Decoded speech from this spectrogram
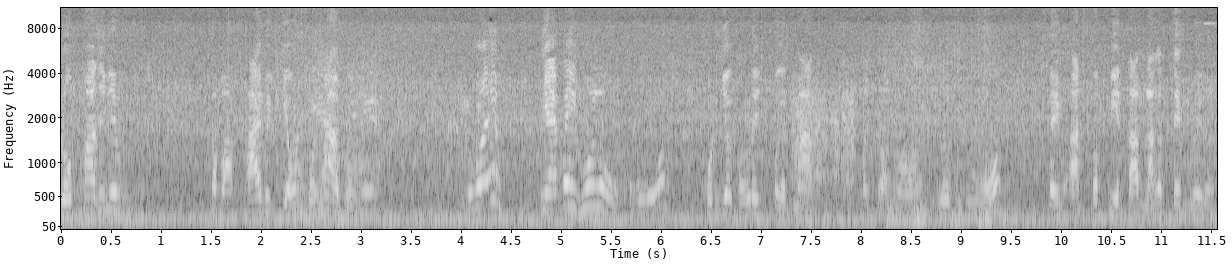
หลบมาทีนี้กระบะท้ายไปเกี่ยวคนหน้าผมผมว่าเอ๊ะแงไปอีกคนโอ้โหคนเยอะเขาเลยเปิดมามาจอดรอเริ่มไปดูโอ้เต็มอัดก็เปียดตามหลังกันเต็มเลยเนะ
